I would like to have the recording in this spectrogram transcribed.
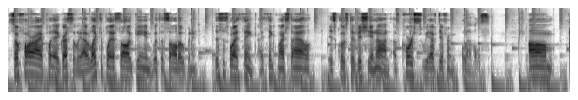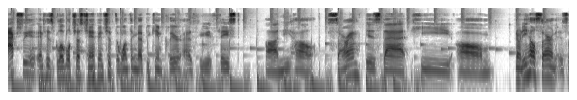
So far, I play aggressively. I would like to play a solid game with a solid opening. This is what I think. I think my style is close to Vishy Anand. Of course, we have different levels. Um, actually, in his global chess championship, the one thing that became clear as he faced uh, Nihal Sarin is that he, um, Nihal Sarin is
